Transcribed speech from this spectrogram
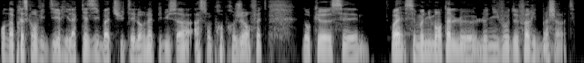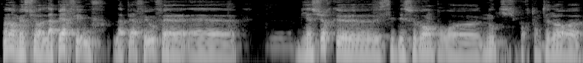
on a presque envie de dire, il a quasi battu Taylor Lapillus à, son propre jeu, en fait. Donc euh, c'est. Ouais, c'est monumental le, niveau de Farid Bacharat. Non, non, bien sûr, la perf ouf. La perf ouf. Bien sûr que c'est décevant pour euh, nous qui supportons Taylor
